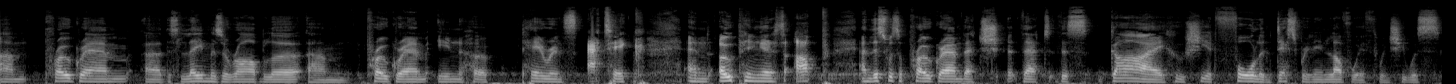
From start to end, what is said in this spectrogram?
um, program, uh, this Les Miserables um, program in her parents' attic and opening it up. And this was a program that sh- that this guy who she had fallen desperately in love with when she was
